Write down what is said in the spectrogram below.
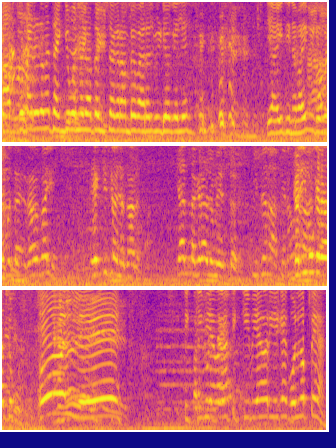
आपको पहले तो मैं थैंक यू बोलना चाहता हूँ इंस्टाग्राम पे वायरल वीडियो के लिए। ये आई थी ना भाई वीडियो हाँ में? भाई एक चीज़ का चाहता है। क्या लग रहा है जो मेरे सर? इधर आते रहो। गरीबों के राज को पूछो। टिक्की भी है भाई टिक्की भी है और ये क्या गोलगप्पे हैं?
